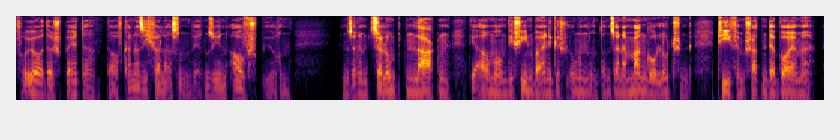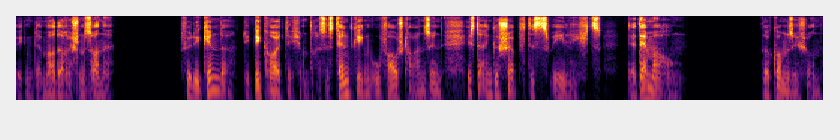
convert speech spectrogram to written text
Früher oder später, darauf kann er sich verlassen, werden sie ihn aufspüren, in seinem zerlumpten Laken, die Arme um die Schienbeine geschlungen und an seiner Mango lutschend, tief im Schatten der Bäume wegen der mörderischen Sonne. Für die Kinder, die dickhäutig und resistent gegen UV-Strahlen sind, ist er ein Geschöpf des Zwielichts, der Dämmerung. Da kommen sie schon.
